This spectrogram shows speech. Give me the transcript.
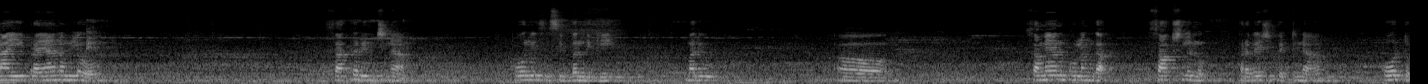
నా ఈ ప్రయాణంలో సహకరించిన పోలీసు సిబ్బందికి మరియు సమయానుకూలంగా సాక్షులను ప్రవేశపెట్టిన కోర్టు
